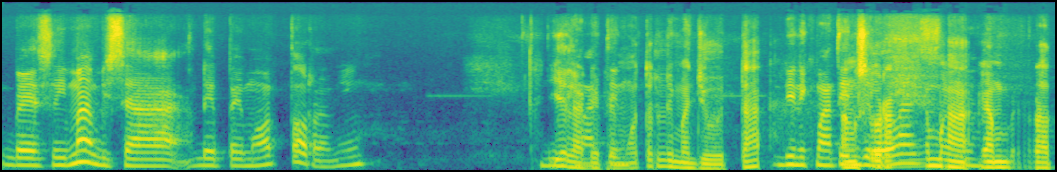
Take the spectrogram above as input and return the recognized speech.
PS5 bisa DP motor nih. Iyalah DP motor 5 juta. dinikmatin Langsung jelas. tuh. yang berat.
